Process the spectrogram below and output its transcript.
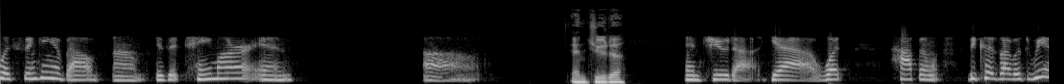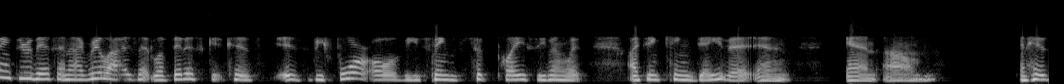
Was thinking about um, is it Tamar and uh, And Judah. and Judah? Yeah, what happened? Because I was reading through this and I realized that Leviticus is before all of these things took place, even with I think King David and and um, and his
